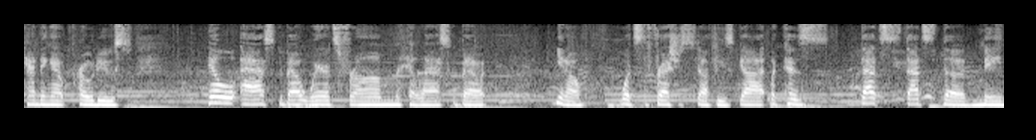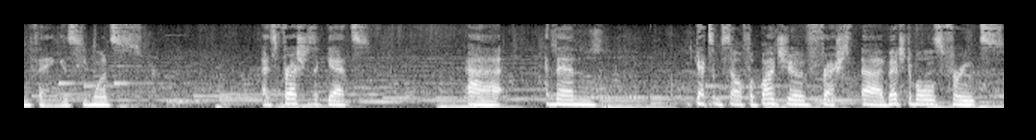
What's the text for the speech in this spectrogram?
handing out produce, he'll ask about where it's from. He'll ask about you know what's the freshest stuff he's got because that's that's the main thing is he wants as fresh as it gets uh, and then gets himself a bunch of fresh uh, vegetables, fruits,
